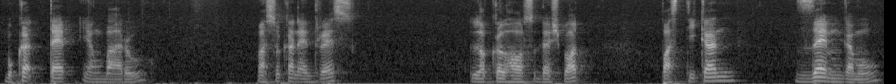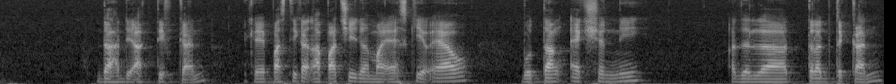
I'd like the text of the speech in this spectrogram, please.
buka tab yang baru, masukkan address localhost dashboard, pastikan XAMPP kamu dah diaktifkan. Okay, pastikan Apache dan MySQL butang action ni adalah telah ditekan.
